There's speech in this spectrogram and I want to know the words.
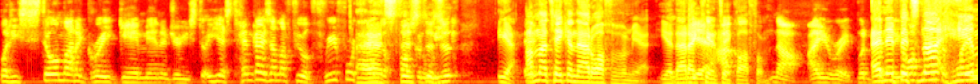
but he's still not a great game manager. He's still he has ten guys on the field, three or four times a That's- fucking there's- week. Yeah, I'm not taking that off of him yet. Yeah, that I can't take off him. No, I agree. But And but if it's not him,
